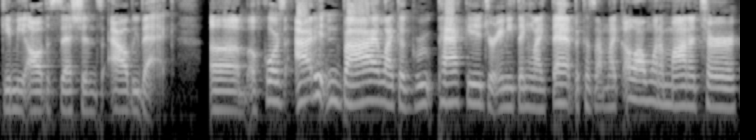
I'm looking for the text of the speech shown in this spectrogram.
give me all the sessions, I'll be back. Um, of course, I didn't buy like a group package or anything like that because I'm like, oh, I want to monitor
